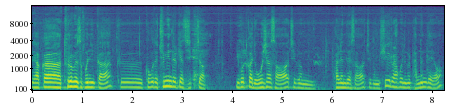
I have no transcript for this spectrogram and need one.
네, 아까 들어오면서 보니까 그 고구대 주민들께서 직접 이곳까지 오셔서 지금 관련돼서 지금 시위를 하고 있는 걸 봤는데요.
